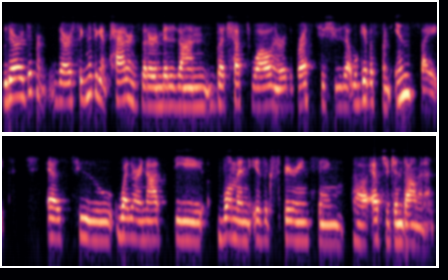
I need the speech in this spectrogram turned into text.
there are different, there are significant patterns that are emitted on the chest wall or the breast tissue that will give us some insight as to whether or not the woman is experiencing uh, estrogen dominance.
